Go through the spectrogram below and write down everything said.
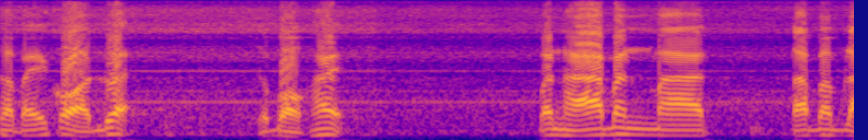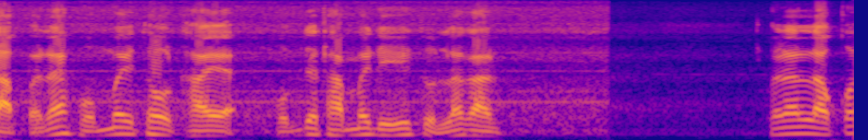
สมัยก่อนด้วย จะบอกให้ปัญหามันมาตามลำดับอะนะ ผมไม่โทษใครอะผมจะทำให้ดีที่สุดแล้วกัน เพราะฉะนั้นเราก็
